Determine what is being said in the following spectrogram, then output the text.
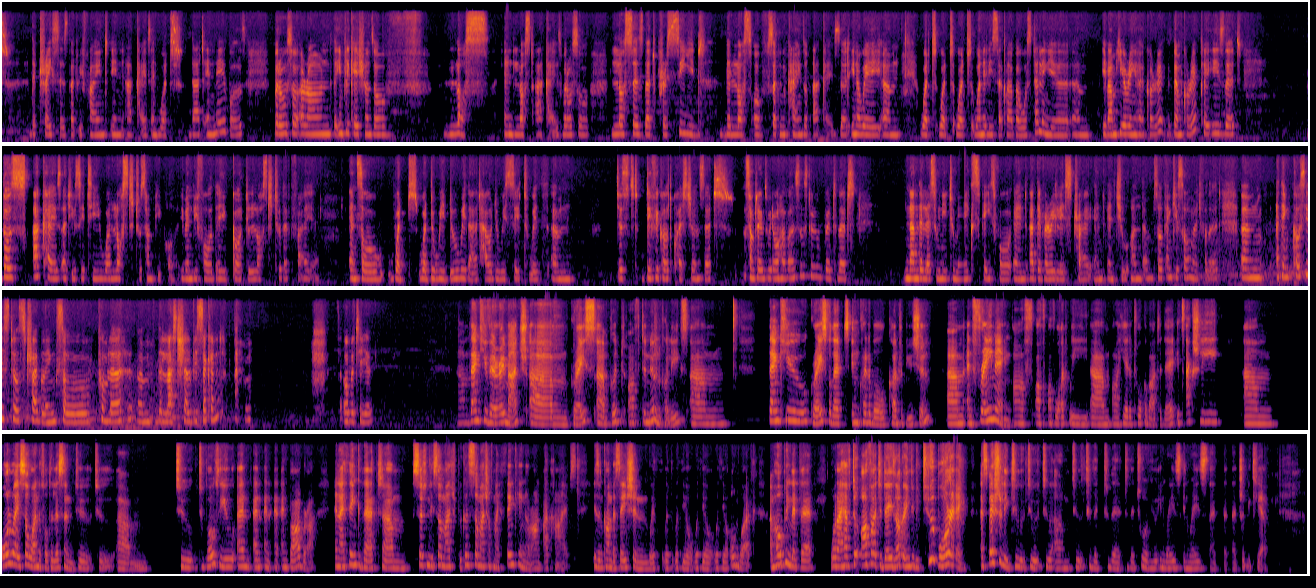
the traces that we find in archives and what that enables, but also around the implications of loss and lost archives, but also losses that precede the loss of certain kinds of archives that in a way um, what what what Wanelisa Xaba was telling you um, if I'm hearing her correct them correctly is that those archives at UCT were lost to some people even before they got lost to the fire. And so what what do we do with that? How do we sit with um, just difficult questions that sometimes we don't have answers to but that nonetheless we need to make space for and at the very least try and, and chew on them. So thank you so much for that. Um, I think Kosi is still struggling. So Pumla, um, the last shall be second. Over to you. Um, thank you very much, um, Grace. Uh, good afternoon, colleagues. Thank you, Grace, for that incredible contribution um, and framing of, of, of what we um, are here to talk about today. It's actually um, always so wonderful to listen to, to, um, to, to both you and, and, and, and Barbara. And I think that um, certainly so much, because so much of my thinking around archives is in conversation with, with, with, your, with, your, with your own work. I'm hoping that the, what I have to offer today is not going to be too boring especially to to to um to to the to the to the two of you in ways in ways that that, that should be clear.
